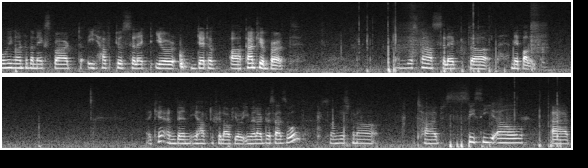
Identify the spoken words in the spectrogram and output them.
moving on to the next part you have to select your date of uh, country of birth. I'm just gonna select uh, Nepali. Okay and then you have to fill out your email address as well. So I'm just gonna type ccl at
